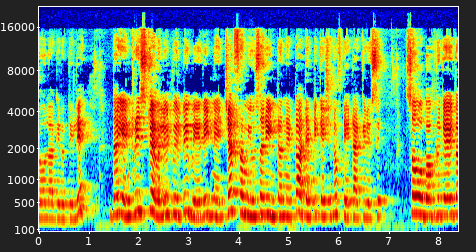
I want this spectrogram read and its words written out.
ರೋಲ್ ಆಗಿರುತ್ತೆ ಇಲ್ಲಿ. The entries to evaluate will be varied nature from user internet to authentication of data accuracy so ಒಬ್ಬೊಬ್ರಿಗೆ ಈಗ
